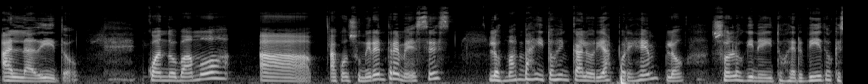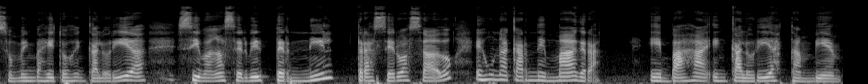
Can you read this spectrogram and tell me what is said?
al ladito. Cuando vamos a, a consumir entremeses, los más bajitos en calorías, por ejemplo, son los guineitos hervidos, que son bien bajitos en calorías. Si van a servir pernil trasero asado, es una carne magra, eh, baja en calorías también.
